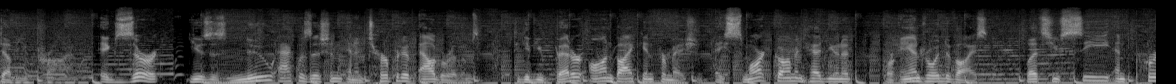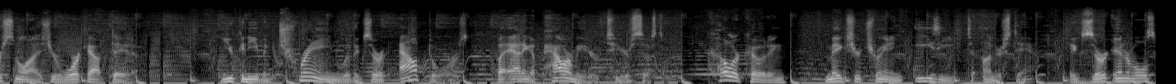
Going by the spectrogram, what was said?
W prime. Xert uses new acquisition and interpretive algorithms to give you better on-bike information. A smart Garmin head unit or Android device lets you see and personalize your workout data. You can even train with Xert outdoors by adding a power meter to your system. Color coding makes your training easy to understand. Xert intervals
